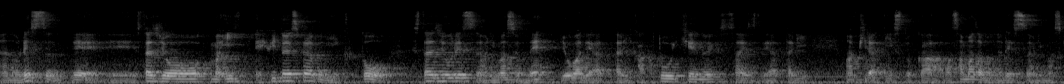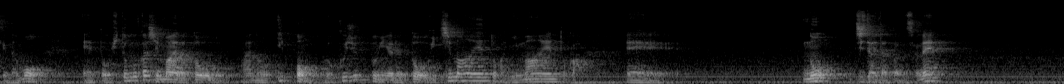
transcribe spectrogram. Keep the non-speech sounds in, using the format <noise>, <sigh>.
あのレッスンって、えー、スタジオ、まあ、フィットネスクラブに行くとスタジオレッスンありますよね。ヨガであったり格闘技系のエクササイズであったり、まあ、ピラティスとかさまざ、まなレッスンありますけども、えーと、一昔前だとあの1本60分やると1万円とか2万円とか、えー、の時代だったんですよね。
